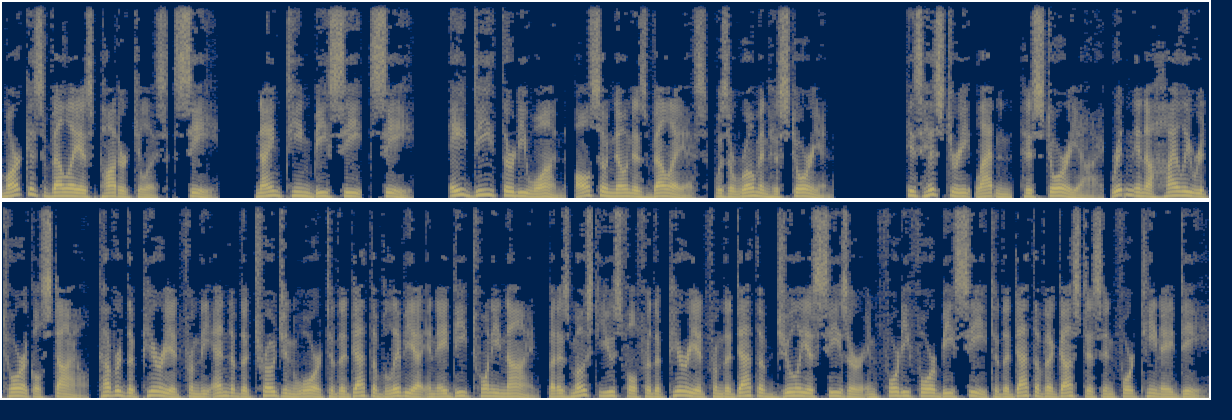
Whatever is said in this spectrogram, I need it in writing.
Marcus Velleius Paterculus c. 19 BC, c. AD 31, also known as Velleius, was a Roman historian. His history Latin, Historiae, written in a highly rhetorical style, covered the period from the end of the Trojan War to the death of Livia in AD 29, but is most useful for the period from the death of Julius Caesar in 44 BC to the death of Augustus in 14 AD.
